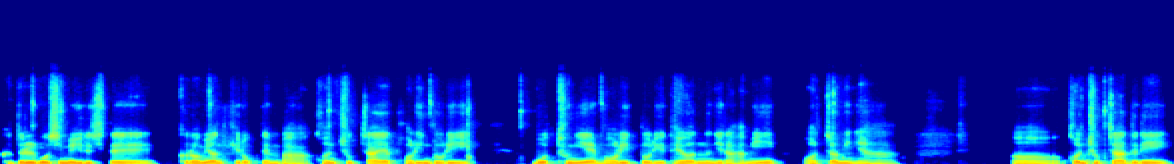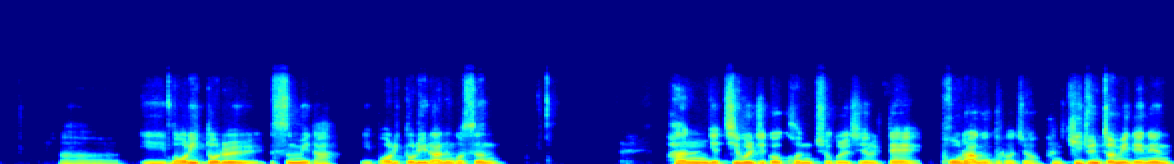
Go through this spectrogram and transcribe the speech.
그들을 보시며 이르시되 그러면 기록된 바 건축자의 버린 돌이 모퉁이의 머릿돌이 되었느니라 함이 어쩌미냐 어, 건축자들이 어, 이 머릿돌을 씁니다. 이 머릿돌이라는 것은 한 집을 짓고 건축을 지을 때 보라고 그러죠. 한 기준점이 되는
